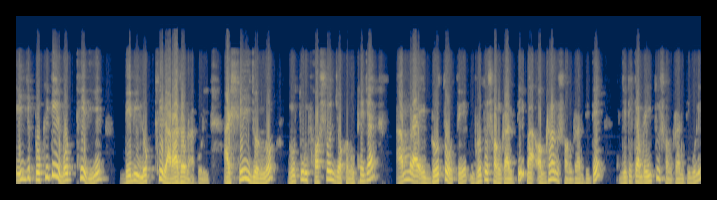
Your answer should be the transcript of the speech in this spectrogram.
এই যে প্রকৃতির মধ্যে দিয়ে দেবী লক্ষ্মীর আরাধনা করি আর সেই জন্য নতুন ফসল যখন উঠে যায়, আমরা এই ব্রততে, ব্রত সংক্রান্তি বা অগ্রহায়ণ সংক্রান্তিতে যেটিকে আমরা ঋতু সংক্রান্তি বলি,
